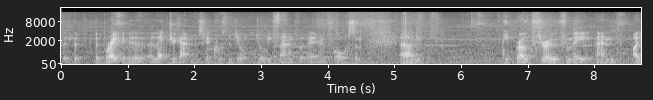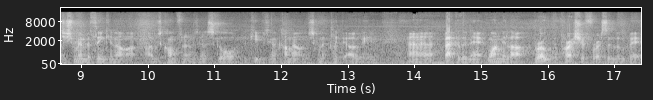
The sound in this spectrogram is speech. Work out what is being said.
the, the break, was an electric atmosphere. Of course, the Geordie fans were there in force, and um, it broke through for me. And I just remember thinking, I, I was confident I was going to score. The keeper's going to come out and just going to clip it over him. uh, back of the net, 1 0 up, broke the pressure for us a little bit.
